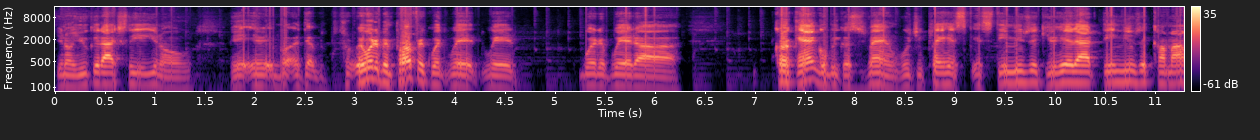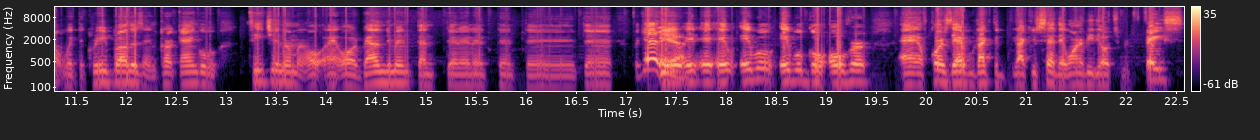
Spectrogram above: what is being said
You know, you could actually, you know, it, it, it would have been perfect with with with with with uh Kurt Angle because man, would you play his, his theme music? You hear that theme music come out with the Creed brothers and Kurt Angle teaching them or, or Benjamin. Dun, dun, dun, Forget it. Yeah. It, it, it. It will it will go over. And of course, they like the like you said, they want to be the ultimate face.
